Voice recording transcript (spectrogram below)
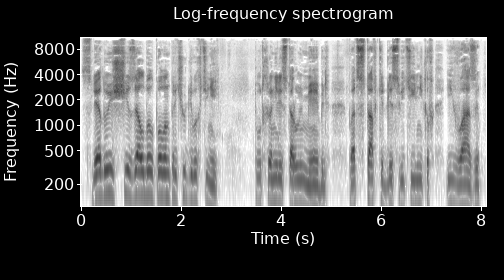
Следующий зал был полон причудливых теней. Тут хранили старую мебель, подставки для светильников и вазы —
